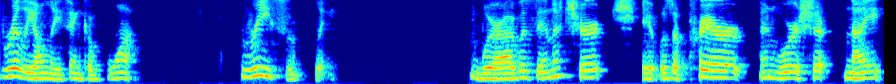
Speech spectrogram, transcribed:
really only think of one recently where I was in a church. It was a prayer and worship night.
